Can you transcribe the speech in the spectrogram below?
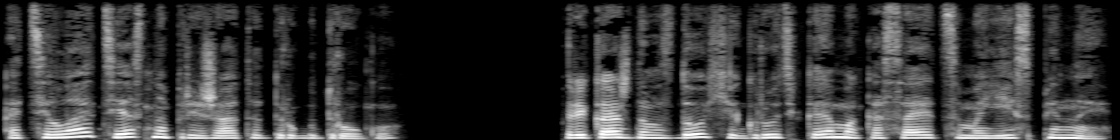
а тела тесно прижаты друг к другу. При каждом вздохе грудь Кэма касается моей спины.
